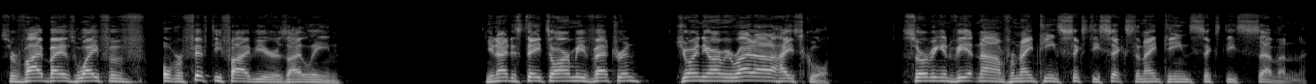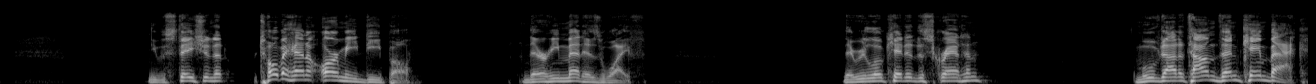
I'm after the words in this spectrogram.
survived by his wife of over 55 years, Eileen. United States Army veteran, joined the Army right out of high school, serving in Vietnam from 1966 to 1967. He was stationed at Tobyhanna Army Depot. There he met his wife. They relocated to Scranton, moved out of town, then came back.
